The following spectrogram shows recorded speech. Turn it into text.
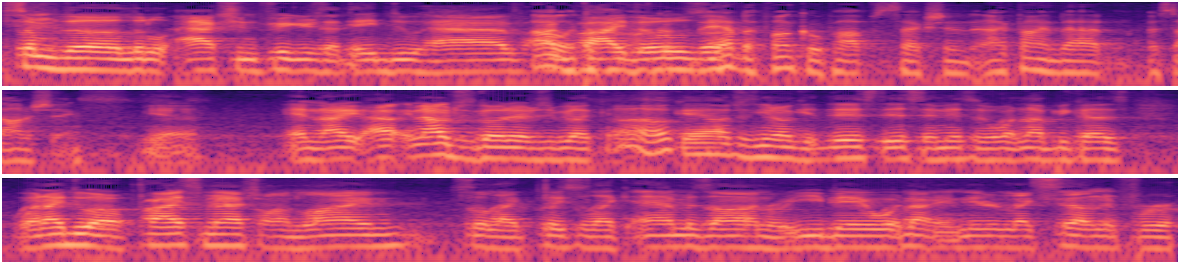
some of the little action figures that they do have, I Oh, the buy Funko- those. They have the Funko Pop section. I find that astonishing. Yeah. And I, I and I'll just go there and just be like, oh, okay, I'll just you know get this, this, and this and whatnot because when I do a price match online, so like places like Amazon or eBay or whatnot, and they're like selling it for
